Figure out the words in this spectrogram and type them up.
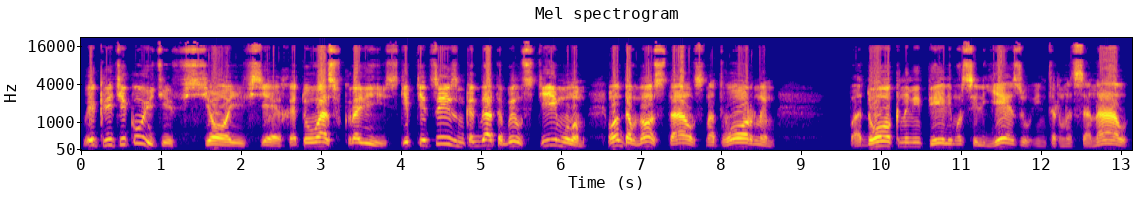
Вы критикуете все и всех, это у вас в крови. Скептицизм когда-то был стимулом, он давно стал снотворным — под окнами пели Марсельезу, интернационал.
